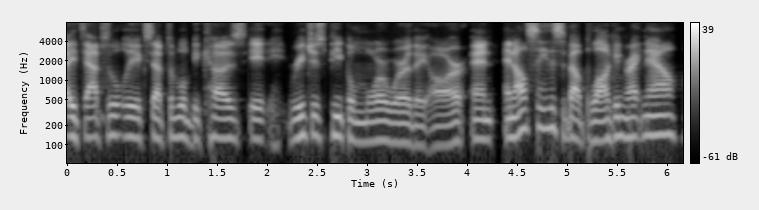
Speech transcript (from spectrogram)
it's absolutely acceptable because it reaches people more where they are. And and I'll say this about blogging right now.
